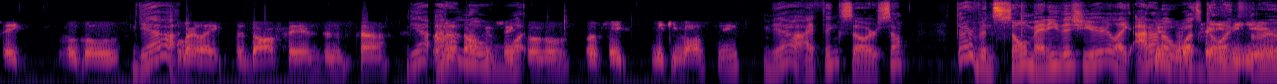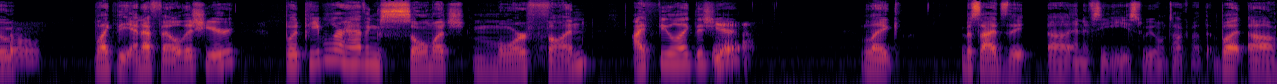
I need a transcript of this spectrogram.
fake field goals, yeah, or like the Dolphins and stuff. yeah. I don't know fake what. field goal or fake Mickey Mouse thing. Yeah, I think so. Or some. There have been so many this year. Like I don't know what's going year, through bro. like the NFL this year, but people are having so much more fun. I feel like this year. Yeah. Like besides the uh, NFC East, we won't talk about that. But uh,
